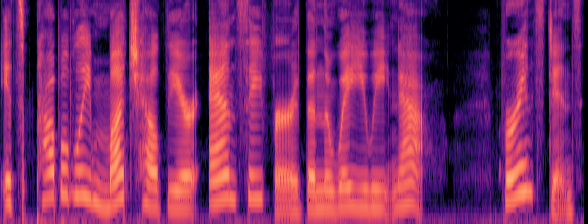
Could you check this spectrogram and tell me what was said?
it's probably much healthier and safer than the way you eat now. For instance,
